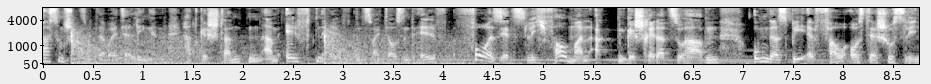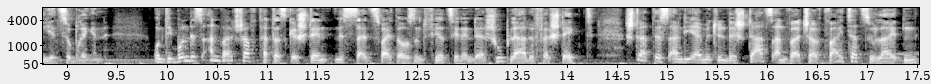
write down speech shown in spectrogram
Verfassungsschutzmitarbeiter Lingen hat gestanden, am 11.11.2011 vorsätzlich V-Mann-Akten geschreddert zu haben, um das BFV aus der Schusslinie zu bringen. Und die Bundesanwaltschaft hat das Geständnis seit 2014 in der Schublade versteckt, statt es an die ermittelnde Staatsanwaltschaft weiterzuleiten,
